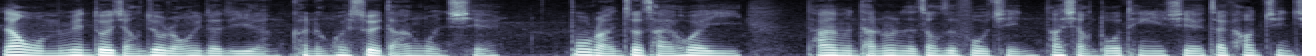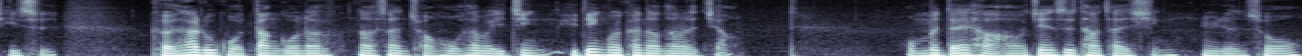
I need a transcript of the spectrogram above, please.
让我们面对讲究荣誉的敌人，可能会睡得安稳些。不然这才会议，他们谈论的正是父亲。他想多听一些，再靠近几尺。可他如果荡过那那扇窗户，他们一定一定会看到他的脚。我们得好好监视他才行。”女人说。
